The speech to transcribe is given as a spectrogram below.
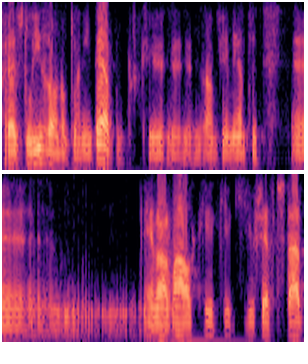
fragiliza-o no plano interno, porque obviamente é normal que, que, que o chefe de Estado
